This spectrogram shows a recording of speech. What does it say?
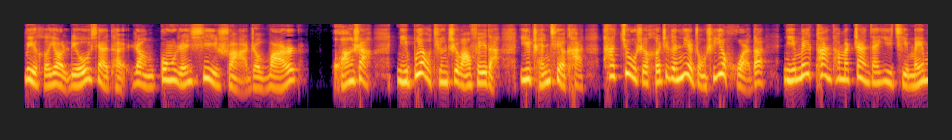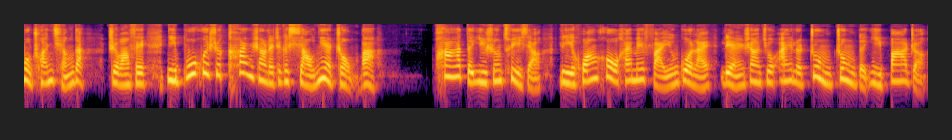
为何要留下他，让宫人戏耍着玩儿？皇上，你不要听智王妃的。依臣妾看，他就是和这个孽种是一伙的。你没看他们站在一起，眉目传情的。智王妃，你不会是看上了这个小孽种吧？啪的一声脆响，李皇后还没反应过来，脸上就挨了重重的一巴掌。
